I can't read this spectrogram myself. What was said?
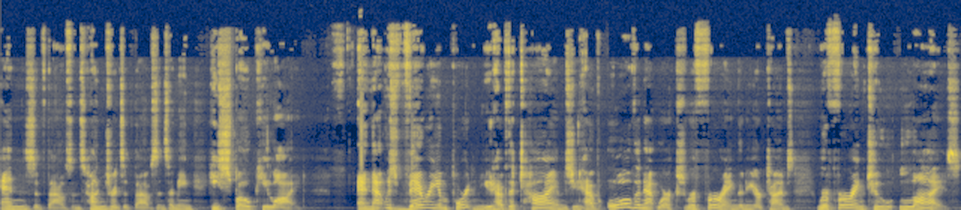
tens of thousands, hundreds of thousands. I mean, he spoke, he lied. And that was very important. You'd have the Times, you'd have all the networks referring, the New York Times, referring to lies.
